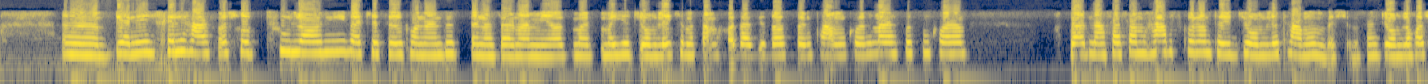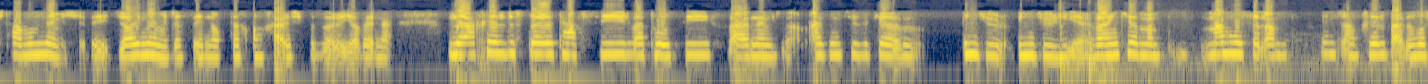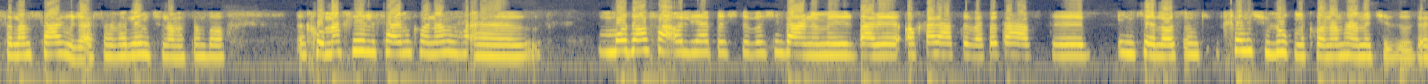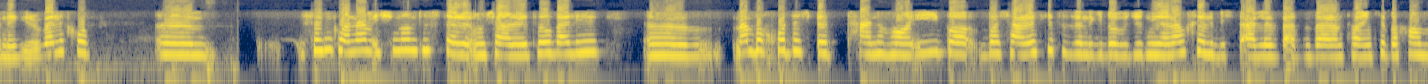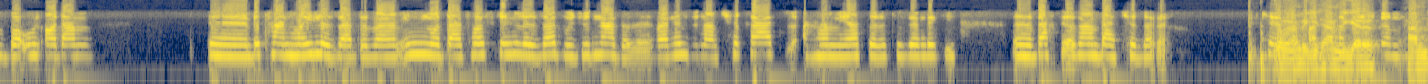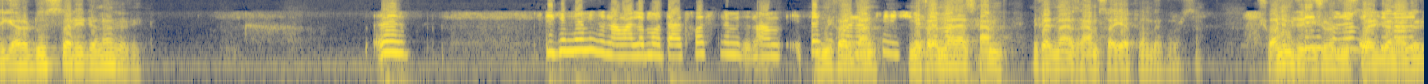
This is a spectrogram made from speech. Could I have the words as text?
یعنی خیلی حرفاش خب طولانی و کسل کننده به نظر من میاد. ما, ما یه جمله که مثلا می‌خواد از یه داستانی تموم کنه من احساس می‌کنم باید نفسم حبس کنم تا یه جمله تموم بشه. مثلا جمله هاش تموم نمیشه به جایی نمی‌رسه نقطه آخرش بذاره یا به نه. نه خیلی دوست داره تفسیر و توصیف و نمی‌دونم. از این چیزی که اینجور اینجوریه. و اینکه من من حوصلم نمی‌دونم خیلی بده. حوصلم سر میره اصلا. و نمی‌تونم اصلا با خب من خیلی سعی می‌کنم مدام فعالیت داشته باشیم. برنامه برای آخر هفته وسط هفته این کلاس اون خیلی شلوغ می‌کنم همه چیز و زندگی رو. ولی خب فکر می‌کنم ایشون هم دوست داره اون شرایط رو ولی من با خودش به تنهایی با, با شرایطی که تو زندگی به وجود میارم خیلی بیشتر لذت می‌برم تا اینکه بخوام با اون آدم به تنهایی لذت ببرم. این مدت هاست که این لذت وجود نداره و نمی‌دونم چقدر اهمیت داره تو زندگی. وقتی آدم بچه داره. که من بگید همدیگه رو همدیگه رو دوست دارید یا ندارید؟ دیگه نمی‌دونم الان مدت هاست نمی‌دونم. می‌خواید من می‌خواید به من از هم می‌خواید من از همسایتون بپرسم. شما نمی‌دونید ایشون رو دوست دارید یا ندارید؟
